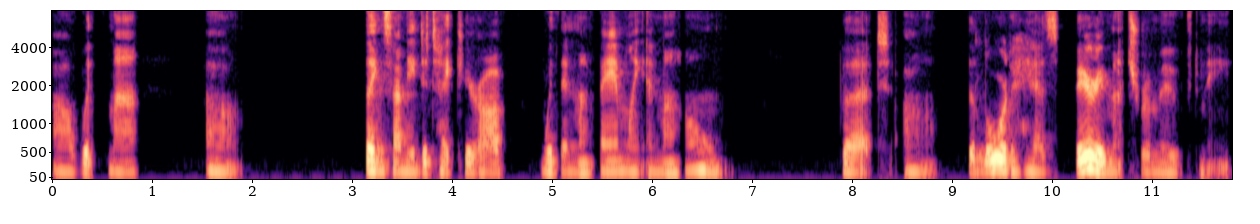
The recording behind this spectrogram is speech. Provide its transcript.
uh, with my um, things I need to take care of within my family and my home. But um, the Lord has very much removed me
